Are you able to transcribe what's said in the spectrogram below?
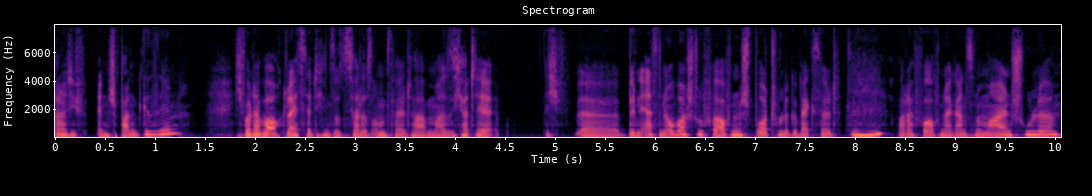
relativ entspannt gesehen. Ich wollte aber auch gleichzeitig ein soziales Umfeld haben. Also ich hatte, ich äh, bin erst in der Oberstufe auf eine Sportschule gewechselt, mhm. war davor auf einer ganz normalen Schule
